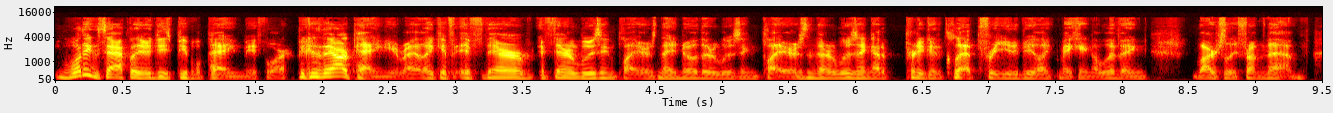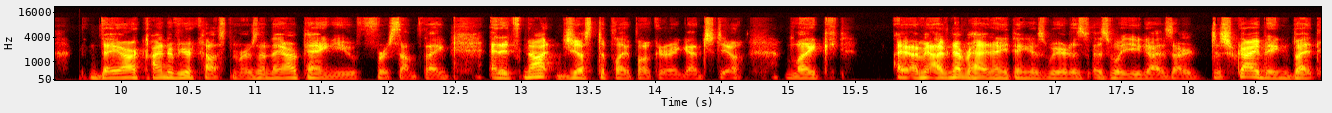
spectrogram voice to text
what exactly are these people paying me for? Because they are paying you, right? Like if, if they're if they're losing players and they know they're losing players and they're losing at a pretty good clip for you to be like making a living largely from them, they are kind of your customers and they are paying you for something. And it's not just to play poker against you. Like I, I mean, I've never had anything as weird as, as what you guys are describing, but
